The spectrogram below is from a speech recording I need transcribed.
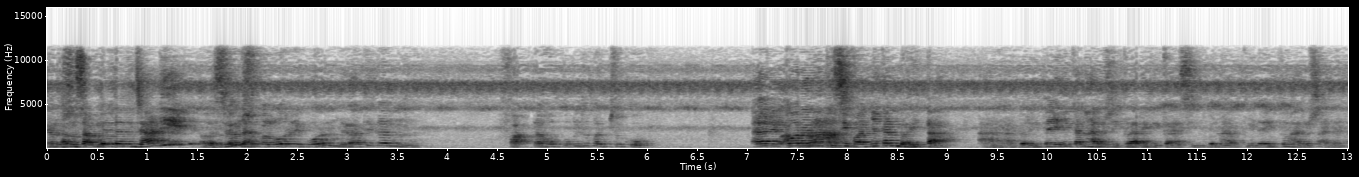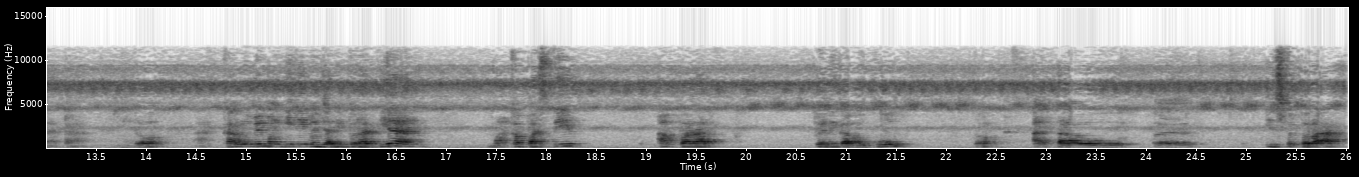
Kalau sampai terjadi, oh, kalau sudah. suka keluar berarti kan fakta hukum itu kan cukup. Eh, koran itu sifatnya kan berita. Ah, berita ini kan harus diklarifikasi, benar tidak itu harus ada data. Toh, ah, kalau memang ini menjadi perhatian, maka pasti aparat penegak hukum toh, atau eh, inspektorat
